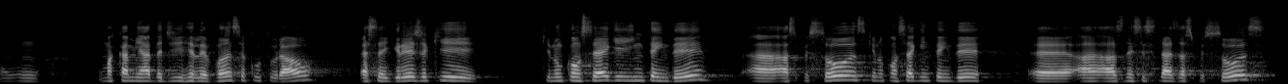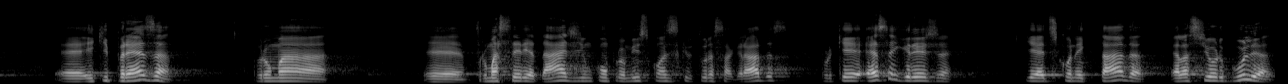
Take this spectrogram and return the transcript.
um, uma caminhada de relevância cultural, essa igreja que, que não consegue entender as pessoas, que não consegue entender é, as necessidades das pessoas, é, e que preza por uma, é, por uma seriedade e um compromisso com as escrituras sagradas, porque essa igreja que é desconectada, ela se orgulha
